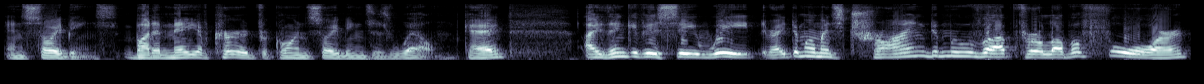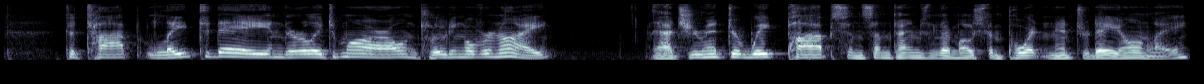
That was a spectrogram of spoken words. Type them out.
and soybeans, but it may have occurred for corn and soybeans as well. Okay. I think if you see wheat, right the moment, it's trying to move up for a level four to top late today and early tomorrow, including overnight. That's your interweek pops, and sometimes they're most important intraday only.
